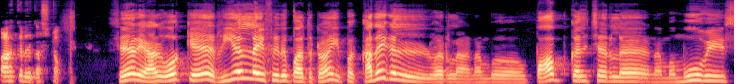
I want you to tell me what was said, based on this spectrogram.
பாக்குறது கஷ்டம். சரி அது ஓகே ரியல் லைஃப் இது பார்த்துட்டோம். இப்ப கதைகள் வரலாம். நம்ம பாப் கல்ச்சர்ல நம்ம மூவிஸ்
